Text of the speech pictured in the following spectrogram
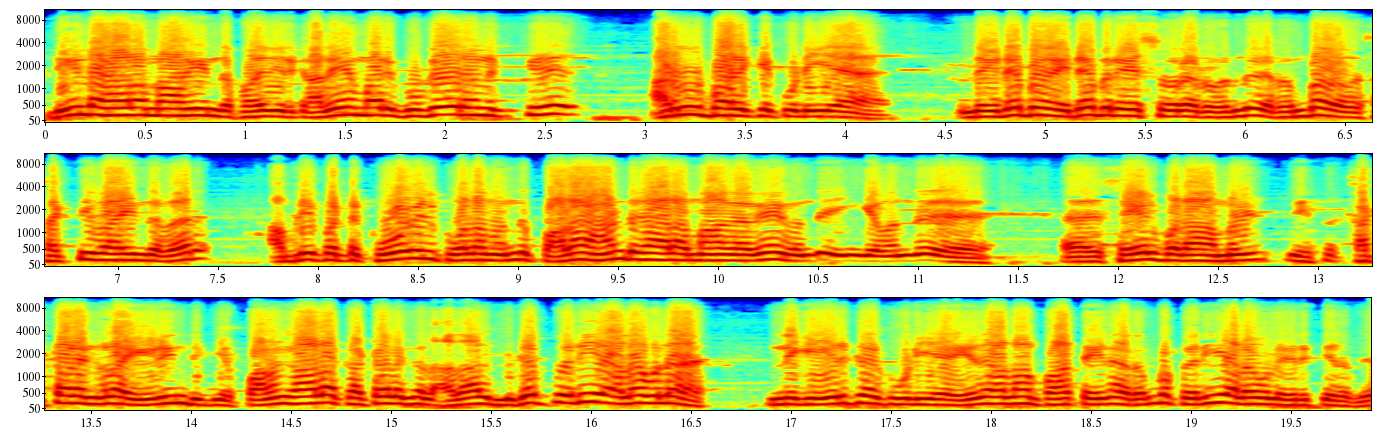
நீண்ட காலமாக இந்த பகுதி இருக்கு. அதே மாதிரி குபேரனுக்கு அருள் பாதிக்கக்கூடிய இந்த இடப இடபரேஸ்வரர் வந்து ரொம்ப சக்தி வாய்ந்தவர். அப்படிப்பட்ட கோவில் குளம் வந்து பல ஆண்டு காலமாகவே வந்து இங்க வந்து செயல்படாமல் கட்டடங்களா இழிந்து இங்க பழங்கால கட்டடங்கள் அதாவது மிகப்பெரிய அளவுல இன்னைக்கு இருக்கக்கூடிய இதெல்லாம் பார்த்தீங்கன்னா ரொம்ப பெரிய அளவுல இருக்கிறது.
